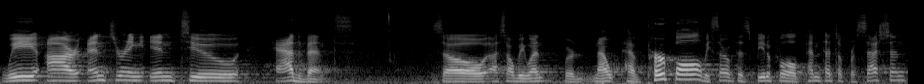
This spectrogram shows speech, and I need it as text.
we are entering into Advent. So that's how we went. We now have purple. We start with this beautiful penitential procession.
